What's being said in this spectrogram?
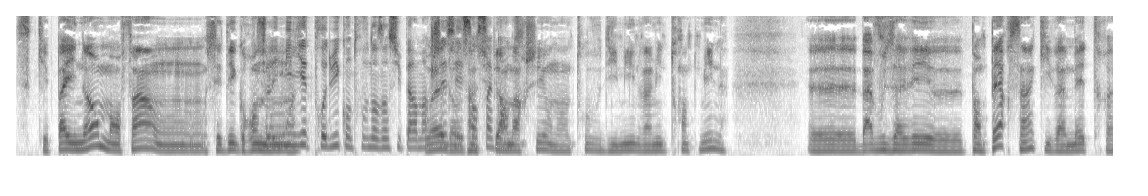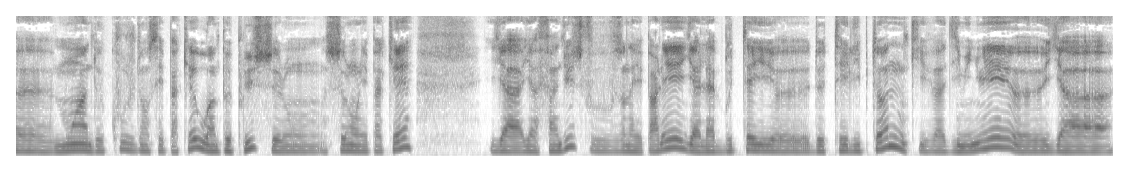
ce qui est pas énorme, mais enfin, on, c'est des grands Sur les hein. milliers de produits qu'on trouve dans un supermarché, Ouais, c'est dans un 150. supermarché, on en trouve 10 000, 20 000, 30 000. Euh, bah, vous avez euh, Pampers hein, qui va mettre euh, moins de couches dans ses paquets ou un peu plus selon selon les paquets. Il y a, il y a Findus, vous, vous en avez parlé. Il y a la bouteille de thé Lipton qui va diminuer. Il y a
